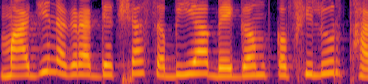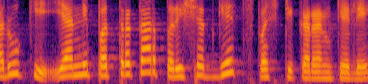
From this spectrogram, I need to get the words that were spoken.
माजी नगराध्यक्षा सबिया बेगम कफिलूर फारुकी यांनी पत्रकार परिषद घेत स्पष्टीकरण केले.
